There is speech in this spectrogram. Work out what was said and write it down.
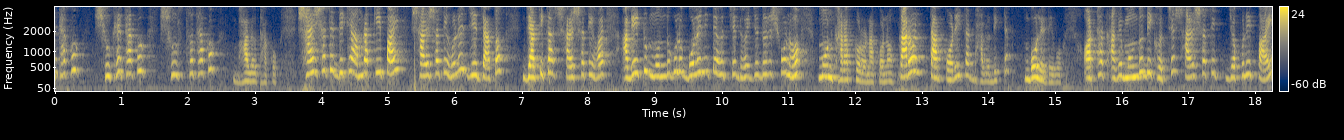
থাকুক, সুখে থাকুক, সুস্থ থাকুক ভালো থাকুক। সাড়ে সাথের দিকে আমরা কি পাই? সাড়ে সাথে হলে যে জাতক জাতিকার সাড়ে সাথে হয়। আগে একটু মন্দগুলো বলে নিতে হচ্ছে, ধৈর্য ধরে শোনো, মন খারাপ করো না কোনো। কারণ তারপরেই তার ভালো দিকটা বলে দেব। অর্থাৎ আগে মন্দ দিক হচ্ছে, সাড়ে সাথে যখনই পাই,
